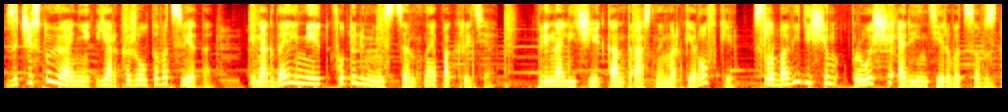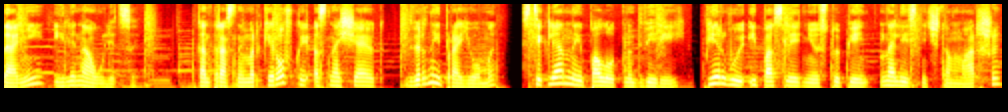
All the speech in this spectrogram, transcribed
Зачастую они ярко-желтого цвета, иногда имеют фотолюминесцентное покрытие. При наличии контрастной маркировки слабовидящим проще ориентироваться в здании или на улице. Контрастной маркировкой оснащают дверные проемы, стеклянные полотна дверей, первую и последнюю ступень на лестничном марше,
